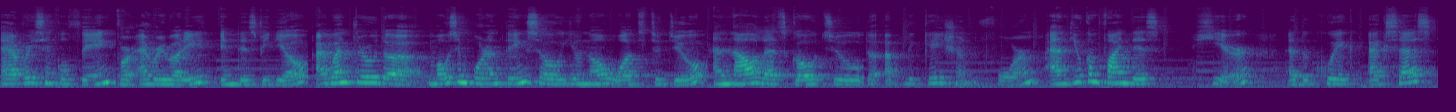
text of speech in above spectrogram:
every single thing for everybody in this video. I went through the most important things so you know what to do. And now let's go to the application form and you can find this here at the quick access.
